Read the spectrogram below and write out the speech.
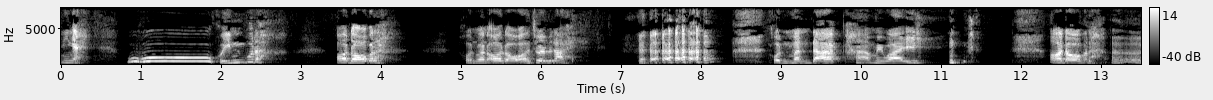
นี่ไงวู้ฮู้ขวินพูดอะอ้อดอปะด่ะคนวันอ้อดอช่วยไม่ได้ ขนมันดักห้ามไม่ไหวอ้อดอปะล่ะเออ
